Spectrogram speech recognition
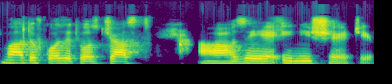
But of course, it was just their initiative.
